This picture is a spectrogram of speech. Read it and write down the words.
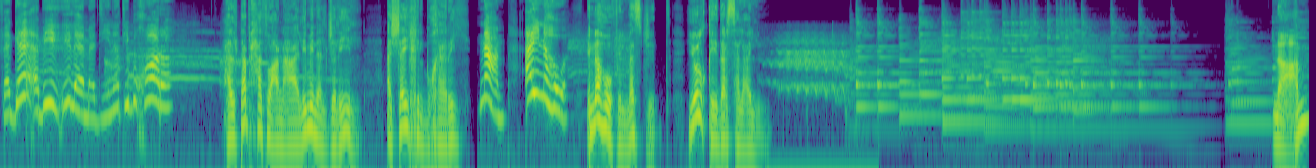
فجاء بي إلى مدينة بخارى هل تبحث عن عالمنا الجليل الشيخ البخاري؟ نعم أين هو؟ إنه في المسجد يلقي درس العلم نعم.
